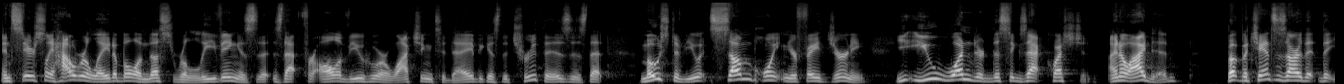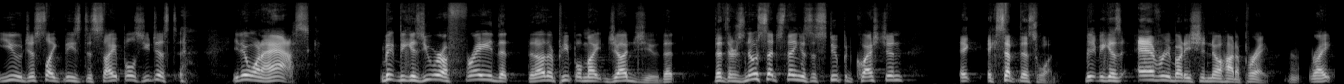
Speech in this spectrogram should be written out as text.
and seriously, how relatable and thus relieving is that, is that for all of you who are watching today? Because the truth is, is that most of you, at some point in your faith journey, you, you wondered this exact question. I know I did. But, but chances are that, that you, just like these disciples, you just you didn't want to ask because you were afraid that, that other people might judge you, that, that there's no such thing as a stupid question except this one, because everybody should know how to pray, right?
